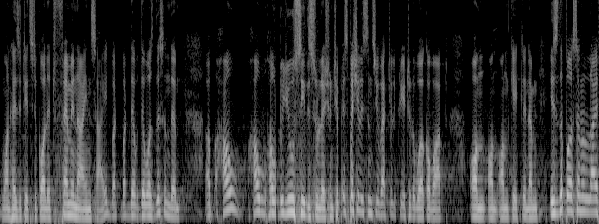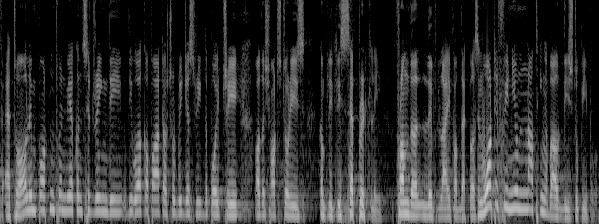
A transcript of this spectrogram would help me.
one hesitates to call it feminine side, but, but there, there was this in them. Uh, how, how, how do you see this relationship, especially since you've actually created a work of art on, on, on Caitlin? I mean, is the personal life at all important when we are considering the, the work of art, or should we just read the poetry or the short stories completely separately from the lived life of that person? What if we knew nothing about these two people?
